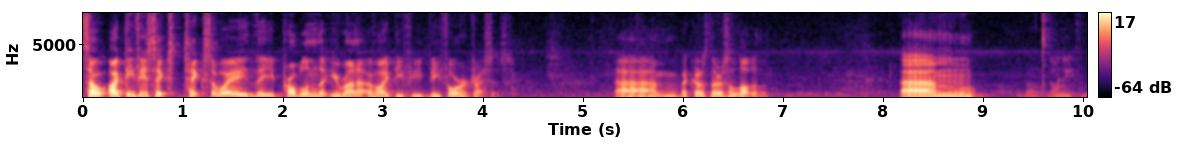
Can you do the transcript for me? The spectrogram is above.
so IPv6 takes away the problem that you run out of IPv4 addresses um, because there's a lot of them. Um, No, no need to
